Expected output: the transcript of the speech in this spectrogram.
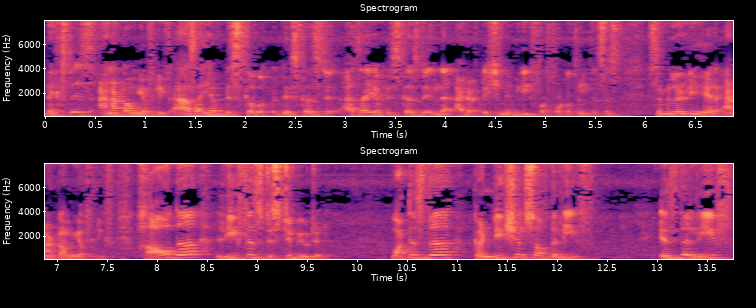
Next is anatomy of leaf. As i have discussed as i have discussed in the adaptation in leaf for photosynthesis similarly here anatomy of leaf. How the leaf is distributed. What is the conditions of the leaf? Is the leaf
